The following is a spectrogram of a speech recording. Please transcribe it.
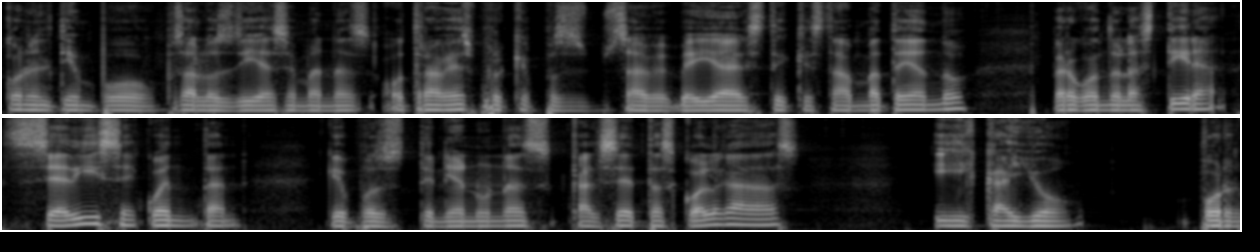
con el tiempo, pues a los días, semanas, otra vez, porque pues sabe, veía este que estaban batallando. Pero cuando las tira, se dice, cuentan, que pues tenían unas calcetas colgadas y cayó por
